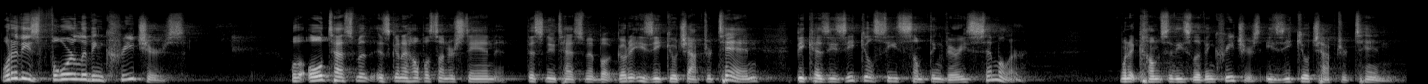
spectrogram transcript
What are these four living creatures? Well, the Old Testament is going to help us understand this New Testament book. Go to Ezekiel chapter 10 because Ezekiel sees something very similar when it comes to these living creatures. Ezekiel chapter 10.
